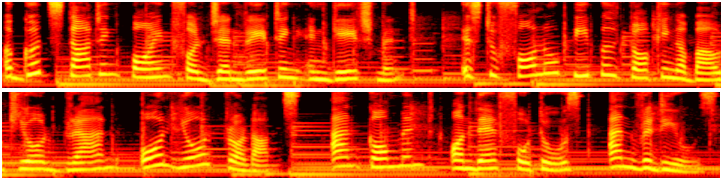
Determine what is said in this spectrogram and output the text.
A good starting point for generating engagement is to follow people talking about your brand or your products and comment on their photos and videos.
